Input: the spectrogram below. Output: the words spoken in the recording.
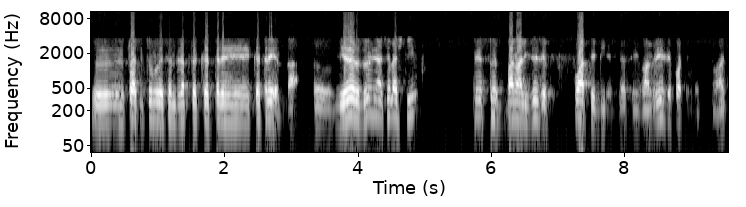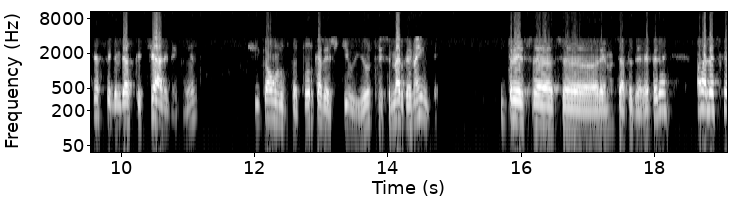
Uh, toate tunurile se îndreaptă către, către el. Da? Uh, Mirel Răzoi, în același timp, trebuie să analizeze foarte bine, să evalueze foarte bine situația, să se gândească ce are de gând și ca un luptător care știu eu, trebuie să meargă înainte. Nu trebuie să, să renunțe atât de repede, mai ales că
